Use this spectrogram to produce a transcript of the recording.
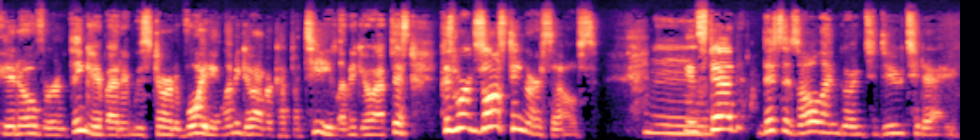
it over and thinking about it, we start avoiding. Let me go have a cup of tea. Let me go have this because we're exhausting ourselves. Mm. Instead, this is all I'm going to do today.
